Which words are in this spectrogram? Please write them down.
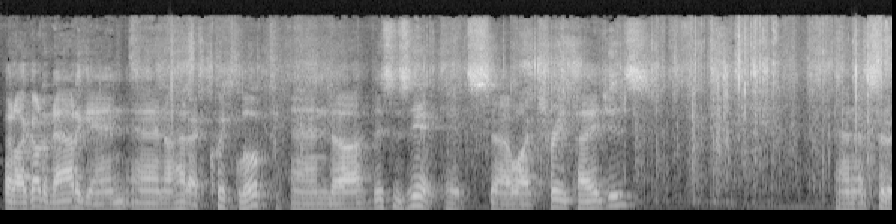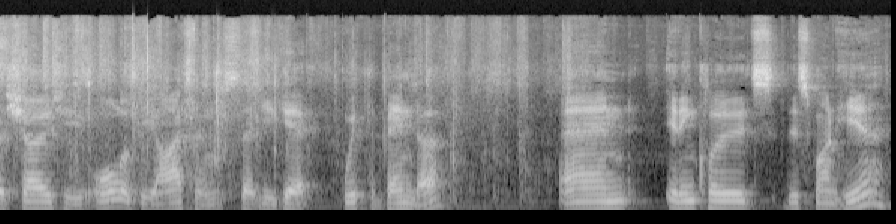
But I got it out again, and I had a quick look, and uh, this is it. It's uh, like three pages, and it sort of shows you all of the items that you get with the bender and it includes this one here,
